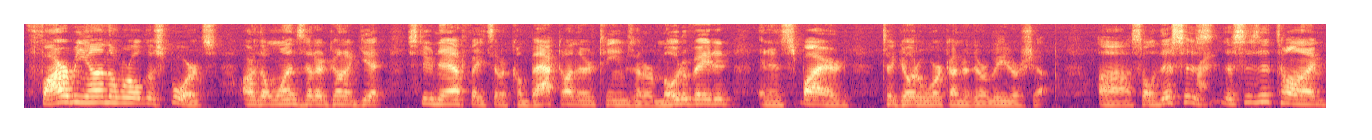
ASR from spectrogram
far beyond the world of sports are the ones that are going to get student athletes that will come back on their teams that are motivated and inspired to go to work under their leadership. Uh, so this is right. this is a time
